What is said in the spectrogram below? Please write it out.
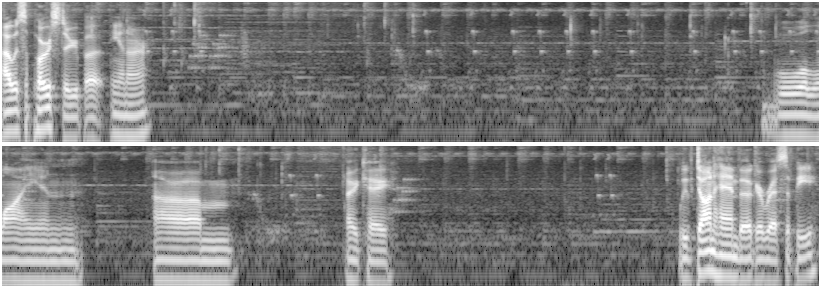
I was supposed to, but, you know. War Lion. Um... Okay. We've done hamburger recipe.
